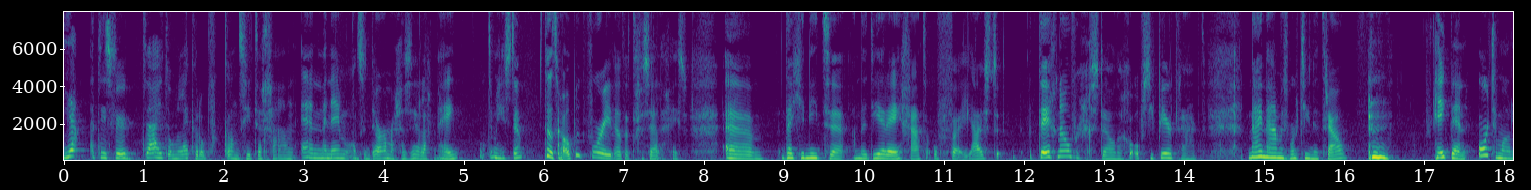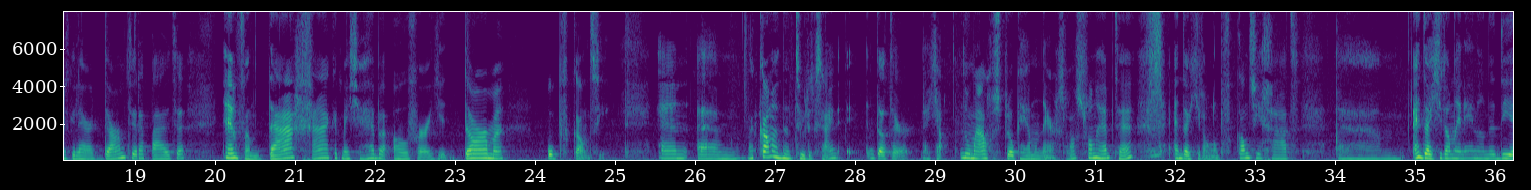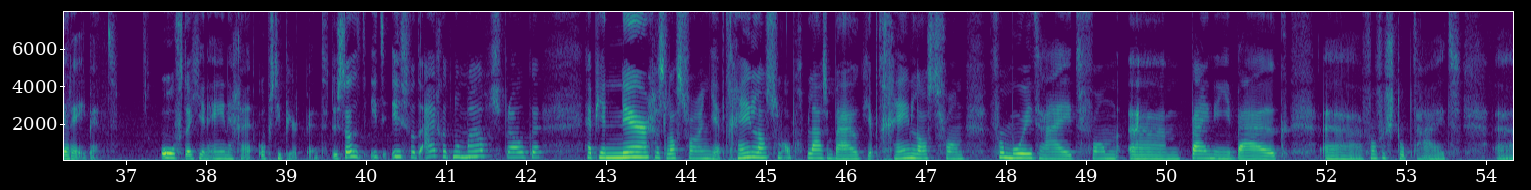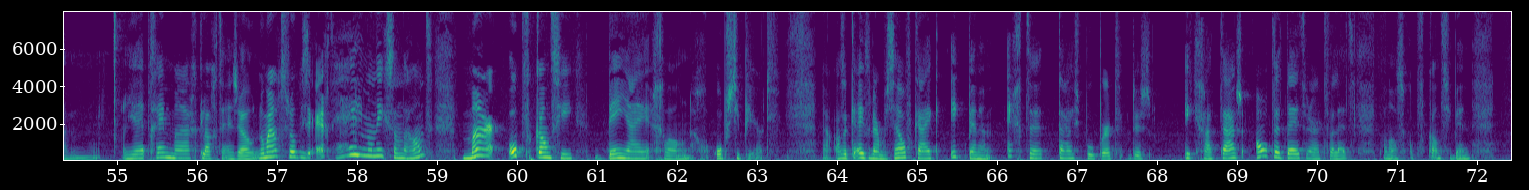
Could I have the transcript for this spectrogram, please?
Ja, het is weer tijd om lekker op vakantie te gaan. En we nemen onze darmen gezellig mee. Tenminste, dat hoop ik voor je dat het gezellig is. Ehm, dat je niet uh, aan de diarree gaat of uh, juist het tegenovergestelde geobstipeerd raakt. Mijn naam is Martine Trouw. ik ben orthomoleculair darmtherapeute. En vandaag ga ik het met je hebben over je darmen op vakantie. En um, dan kan het natuurlijk zijn dat, er, dat je normaal gesproken helemaal nergens last van hebt. Hè? En dat je dan op vakantie gaat. Um, en dat je dan in een aan de diarree bent. Of dat je in enige obstipeerd bent. Dus dat het iets is wat eigenlijk normaal gesproken heb je nergens last van. Je hebt geen last van opgeblazen buik. Je hebt geen last van vermoeidheid, van um, pijn in je buik, uh, van verstoptheid. Um, je hebt geen maagklachten en zo. Normaal gesproken is er echt helemaal niks aan de hand. Maar op vakantie ben jij gewoon geobstipeerd. Nou, als ik even naar mezelf kijk, ik ben een echte thuispoepert. Dus ik ga thuis altijd beter naar het toilet dan als ik op vakantie ben.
